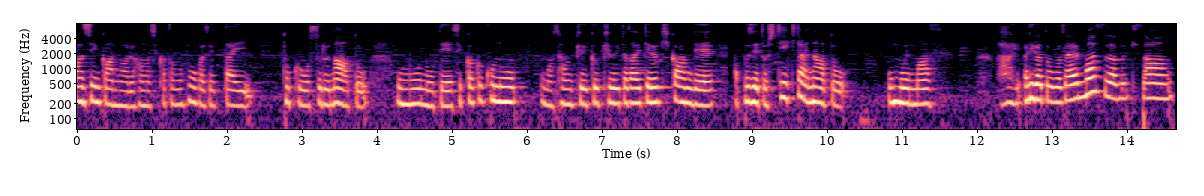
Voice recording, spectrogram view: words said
安心感のある話し方の方が絶対得をするなと思うのでせっかくこの、まあ、産休育休いただいてる期間でアップデートしていきたいなと思います。はい、ありがとうございます、あずきさん。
